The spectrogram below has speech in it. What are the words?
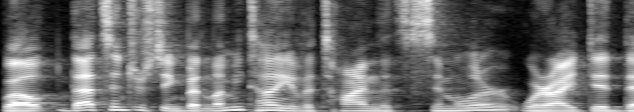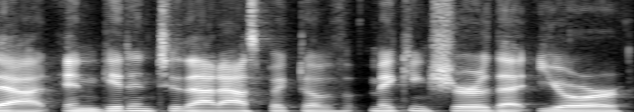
well, that's interesting, but let me tell you of a time that's similar where I did that and get into that aspect of making sure that you're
